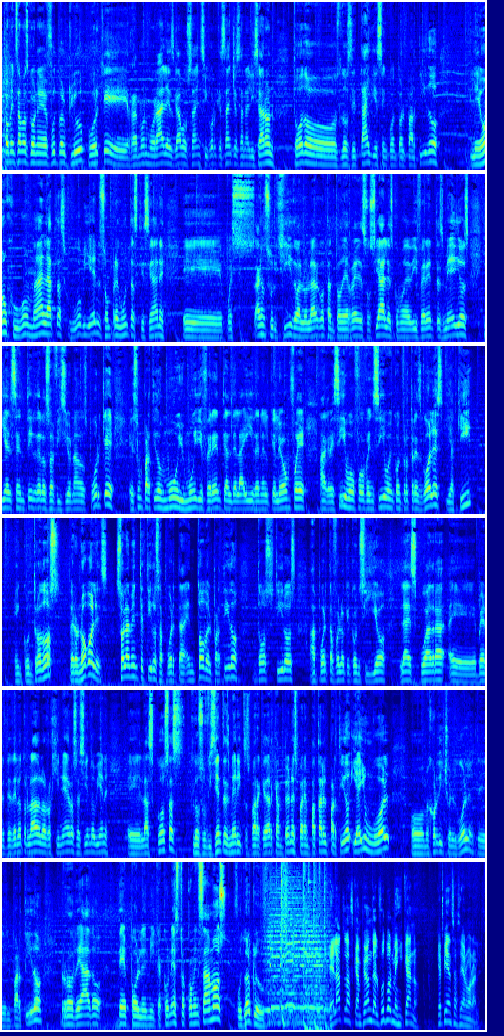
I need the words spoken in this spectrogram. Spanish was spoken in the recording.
Comenzamos con el Fútbol Club porque Ramón Morales, Gabo Sainz y Jorge Sánchez analizaron todos los detalles en cuanto al partido. León jugó mal, Atlas jugó bien. Son preguntas que se han, eh, pues, han surgido a lo largo tanto de redes sociales como de diferentes medios y el sentir de los aficionados, porque es un partido muy, muy diferente al de la ida, en el que León fue agresivo, fue ofensivo, encontró tres goles y aquí encontró dos, pero no goles, solamente tiros a puerta en todo el partido. Dos tiros a puerta fue lo que consiguió la escuadra eh, verde. Del otro lado, los rojinegros haciendo bien eh, las cosas, los suficientes méritos para quedar campeones, para empatar el partido. Y hay un gol, o mejor dicho, el gol del partido rodeado de polémica. Con esto comenzamos, Fútbol Club. El Atlas campeón del fútbol mexicano. ¿Qué piensa, señor Morales?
